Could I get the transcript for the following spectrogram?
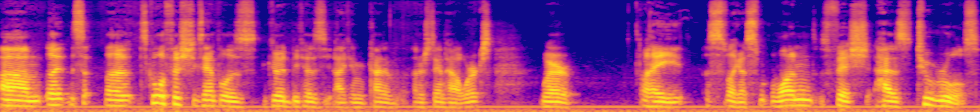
Um, the school of fish example is good because I can kind of understand how it works, where a like a one fish has two rules.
